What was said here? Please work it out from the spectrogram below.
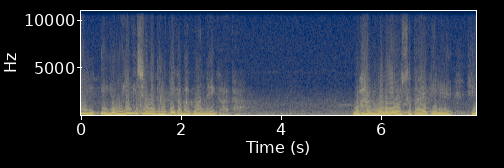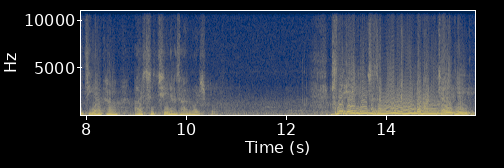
यूँ ही किसी ने धरती का भगवान नहीं कहा था। वो हर मेरी और सताए के लिए ही जिया था आज से छह हज़ार वर्ष को उसने एक इंच ज़मीन नहीं कमानी चाहिए थी।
